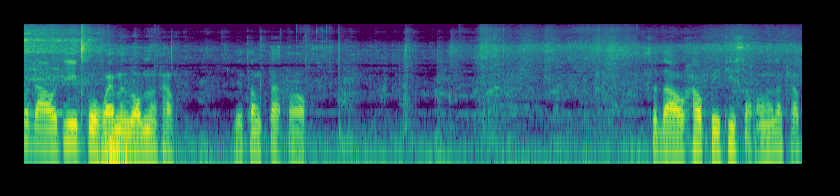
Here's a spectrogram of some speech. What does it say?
สะเดาที่ปลูกไว้มันล้มนะครับเดี๋ยวต้องตัดออก สะเดาเข้าปีที่สองแล้วนะครับ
